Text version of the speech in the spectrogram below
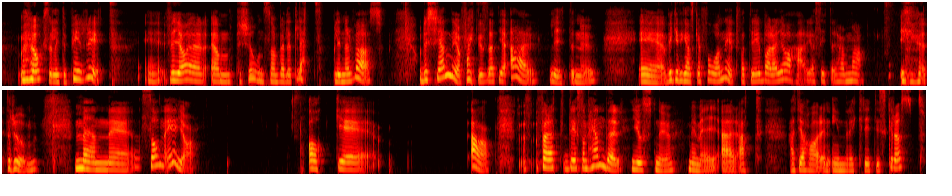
men också lite pirrigt. Eh, för jag är en person som väldigt lätt blir nervös. Och det känner jag faktiskt att jag är lite nu. Eh, vilket är ganska fånigt för att det är bara jag här. Jag sitter hemma i ett rum. Men eh, sån är jag. Och eh, ja, för att det som händer just nu med mig är att, att jag har en inre kritisk röst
